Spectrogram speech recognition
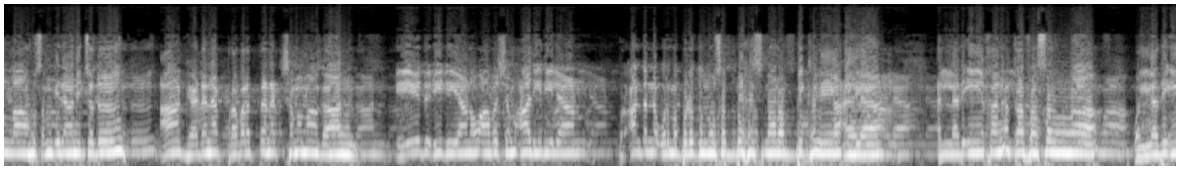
അള്ളാഹു സംവിധാനിച്ചത് ആ ഘടന പ്രവർത്തനക്ഷമമാകാൻ ഏത് രീതിയാണോ ആവശ്യം ആ രീതിയിലാണ് ഖുർആൻ തന്നെ ഓർമ്മപ്പെടുത്തുന്നു സബ്ബിഹിസ്മ റബ്ബിക്കൽ അഅല الذي خلق فسوى والذي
